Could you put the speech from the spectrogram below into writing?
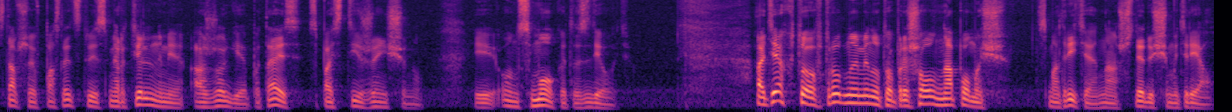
ставшие впоследствии смертельными ожоги, пытаясь спасти женщину. И он смог это сделать. А тех, кто в трудную минуту пришел на помощь, смотрите наш следующий материал.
